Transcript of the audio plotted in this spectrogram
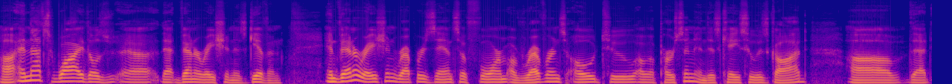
Uh, and that's why those uh, that veneration is given. And veneration represents a form of reverence owed to a person, in this case, who is God, uh, that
